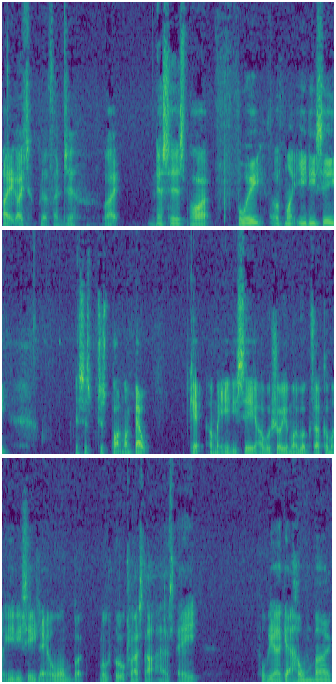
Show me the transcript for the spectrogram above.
Hi guys, Blue Friends here. Right, this is part three of my EDC. This is just part of my belt kit on my EDC. I will show you my rucksack on my EDC later on, but most people class that as a probably a get home bag.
